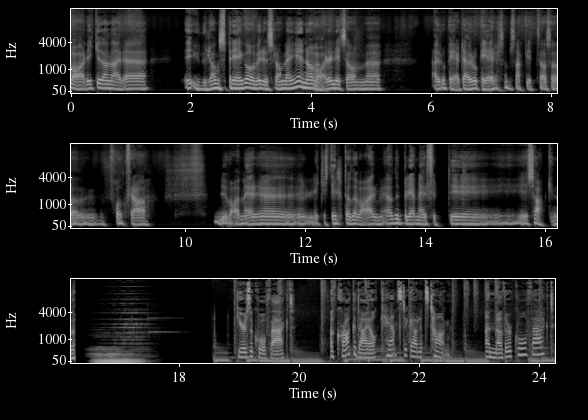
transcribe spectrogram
var det ikke den derre uh, u-landspreget over Russland lenger. Nå var det liksom uh, europeer til europeer som snakket. Altså folk fra du var mer uh, likestilt, og det, var, det ble mer futt i, i sakene. Here's a cool fact. A crocodile can't stick out its tongue. Another cool fact,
